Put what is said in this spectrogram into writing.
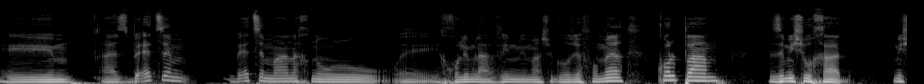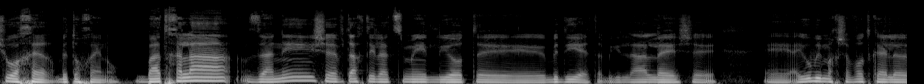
אמ, אז בעצם, בעצם מה אנחנו אה, יכולים להבין ממה שגורג'ף אומר? כל פעם זה מישהו אחד, מישהו אחר בתוכנו. בהתחלה זה אני שהבטחתי לעצמי להיות אה, בדיאטה, בגלל אה, ש... אה, בי מחשבות כאלה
